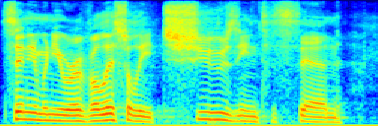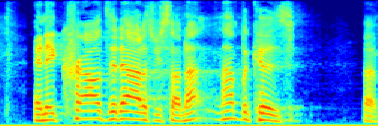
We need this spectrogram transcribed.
Sinning when you are volitionally choosing to sin. And it crowds it out, as we saw, not, not because uh,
